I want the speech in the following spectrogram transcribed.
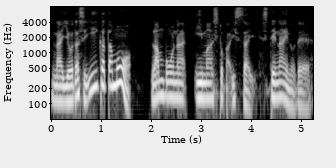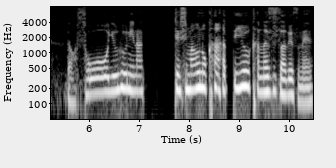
内容だし、言い方も乱暴な言い回しとか一切してないので、だからそういう風になってしまうのかっていう悲しさですね。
